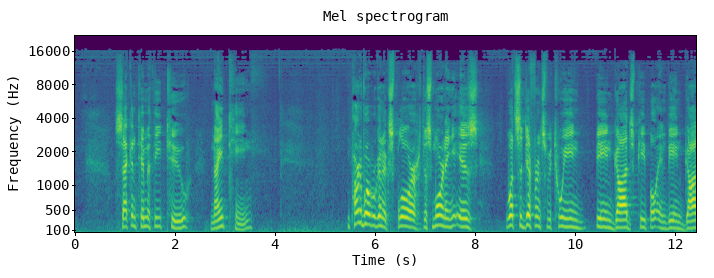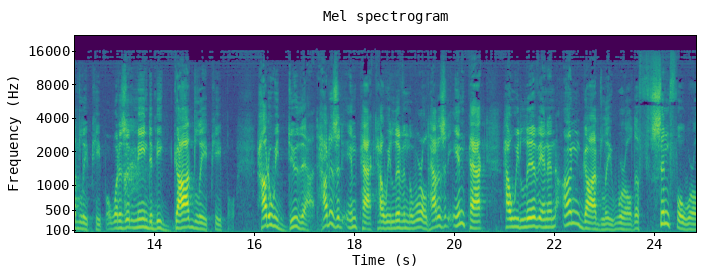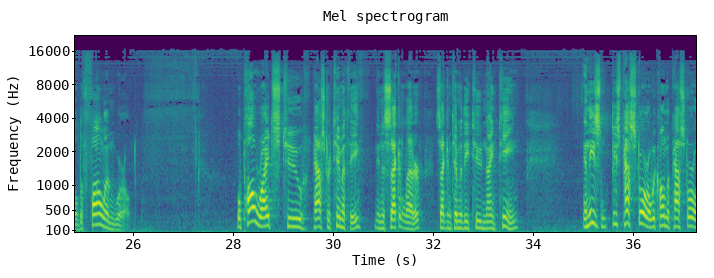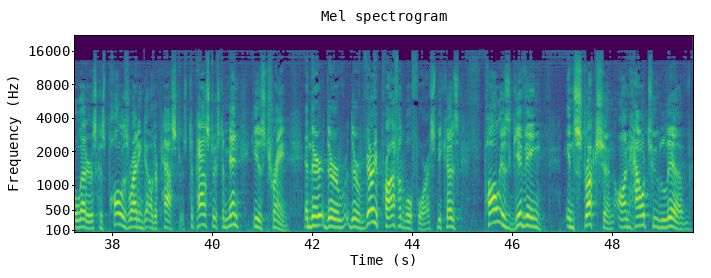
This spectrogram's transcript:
2 Timothy 2 19. Part of what we're going to explore this morning is what's the difference between being God's people and being godly people? What does it mean to be godly people? How do we do that? How does it impact how we live in the world? How does it impact how we live in an ungodly world, a sinful world, a fallen world? Well, Paul writes to Pastor Timothy in his second letter, 2 Timothy 2:19, and these, these pastoral, we call them the pastoral letters because Paul is writing to other pastors, to pastors, to men he has trained. And they're, they're, they're very profitable for us because Paul is giving instruction on how to live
